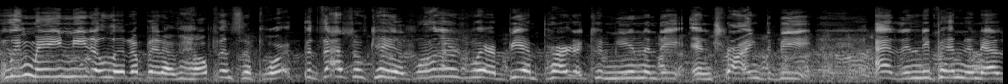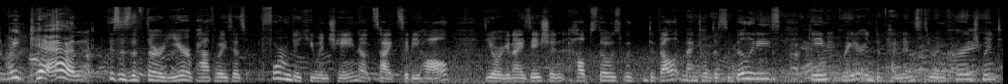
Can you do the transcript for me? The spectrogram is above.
We may need a little bit of help and support, but that's okay as long as we're being part of community and trying to be as independent as we can. This is the third year Pathways has formed a human chain outside City Hall. The organization helps those with developmental disabilities gain greater independence through encouragement,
